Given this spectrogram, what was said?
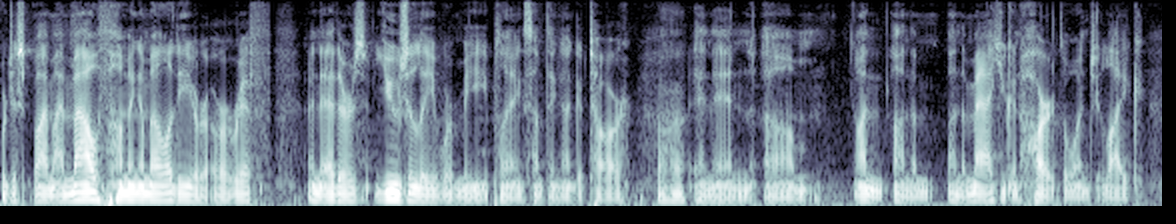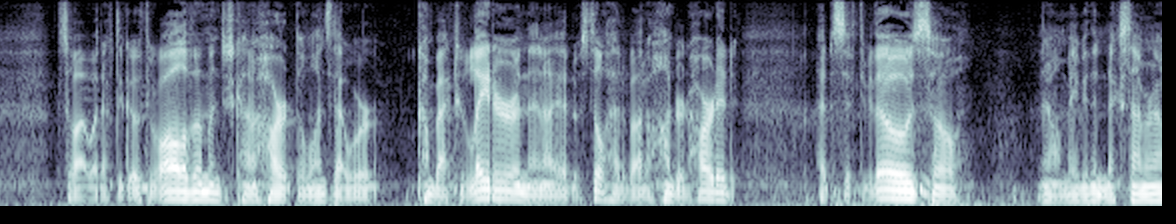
were just by my mouth humming a melody or, or a riff, and others usually were me playing something on guitar, Uh-huh. and then um, on on the on the Mac you can heart the ones you like. So I would have to go through all of them and just kind of heart the ones that were come back to later, and then I had still had about a hundred hearted. Had to sift through those, so you know maybe the next time around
